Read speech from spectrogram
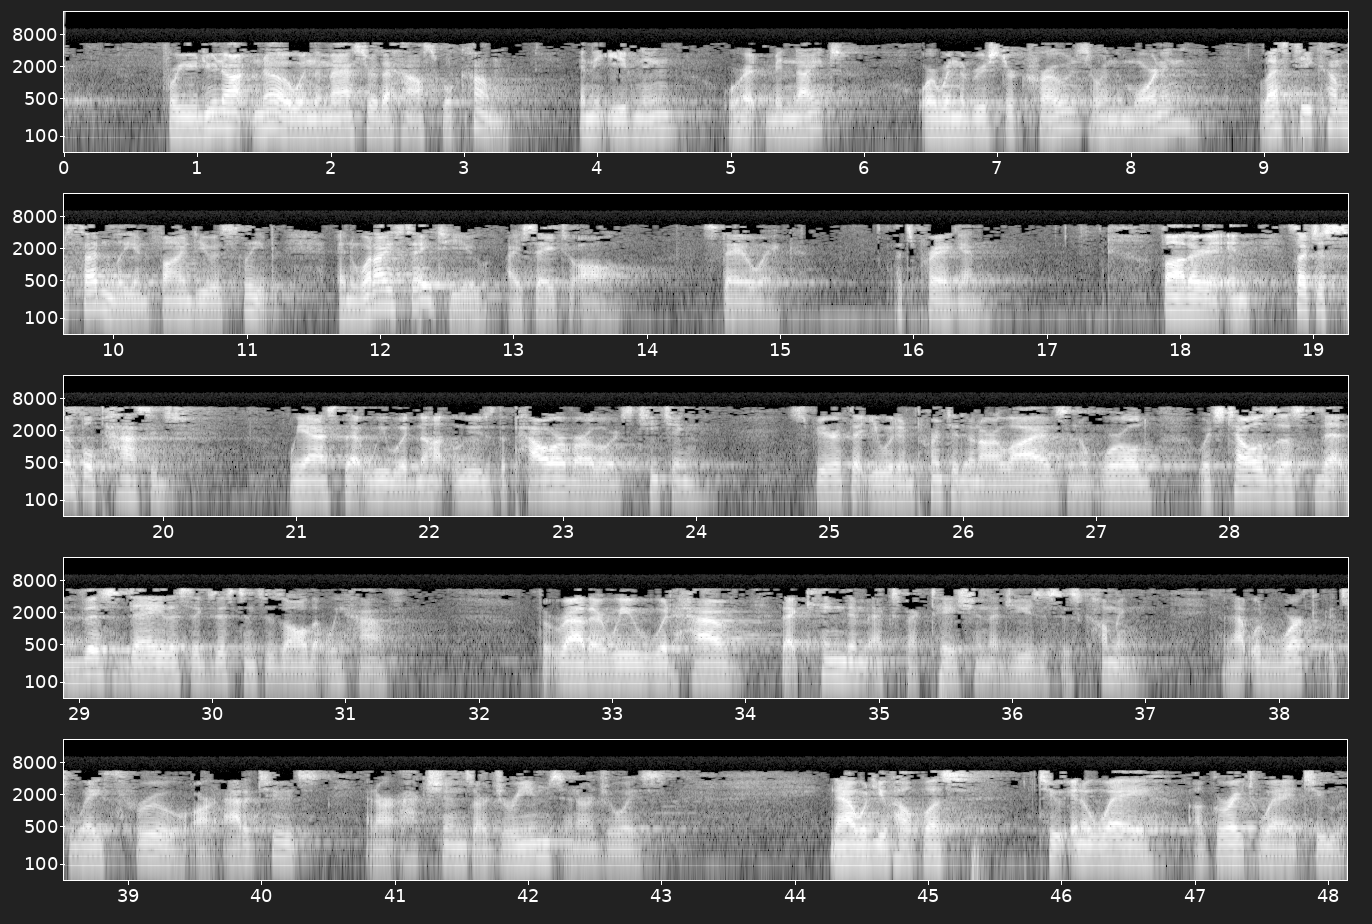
for you do not know when the master of the house will come, in the evening, or at midnight, or when the rooster crows, or in the morning, lest he come suddenly and find you asleep. And what I say to you, I say to all, stay awake. Let's pray again. Father, in such a simple passage, we ask that we would not lose the power of our Lord's teaching. Spirit, that you would imprint it in our lives in a world which tells us that this day, this existence is all that we have. But rather, we would have that kingdom expectation that Jesus is coming. And that would work its way through our attitudes and our actions, our dreams and our joys. Now would you help us to, in a way, a great way, to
